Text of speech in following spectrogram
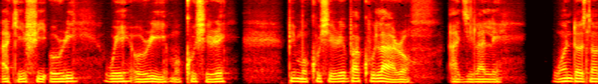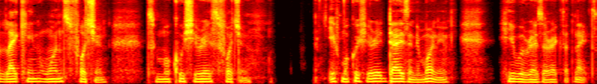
Aki fi ori we ori mokushire. Bi mokushire ba kú láàárọ̀, ajilale. One does not liken one's fortune to Mokushire's fortune. If Mokushire dies in the morning, he will resurrect at night.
